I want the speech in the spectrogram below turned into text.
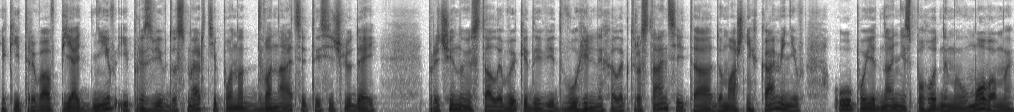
який тривав 5 днів і призвів до смерті понад 12 тисяч людей. Причиною стали викиди від вугільних електростанцій та домашніх каменів у поєднанні з погодними умовами,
